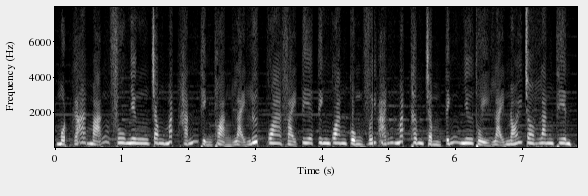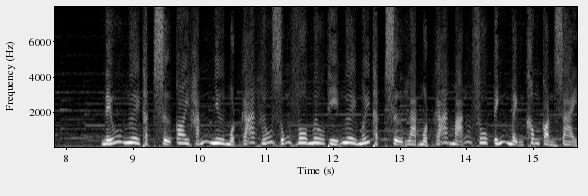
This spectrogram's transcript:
Một gã mãng phu nhưng trong mắt hắn thỉnh thoảng lại lướt qua vài tia tinh quang cùng với ánh mắt thâm trầm tính như thủy lại nói cho lăng thiên. Nếu ngươi thật sự coi hắn như một gã hữu dũng vô mưu thì ngươi mới thật sự là một gã mãng phu tính mình không còn dài.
